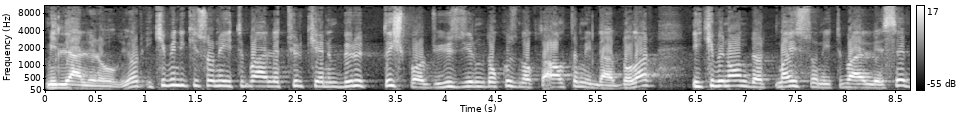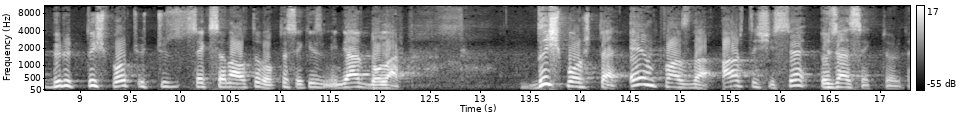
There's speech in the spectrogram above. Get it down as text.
milyar lira oluyor. 2002 sonu itibariyle Türkiye'nin brüt dış borcu 129.6 milyar dolar. 2014 Mayıs sonu itibariyle ise brüt dış borç 386.8 milyar dolar. Dış borçta en fazla artış ise özel sektörde.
